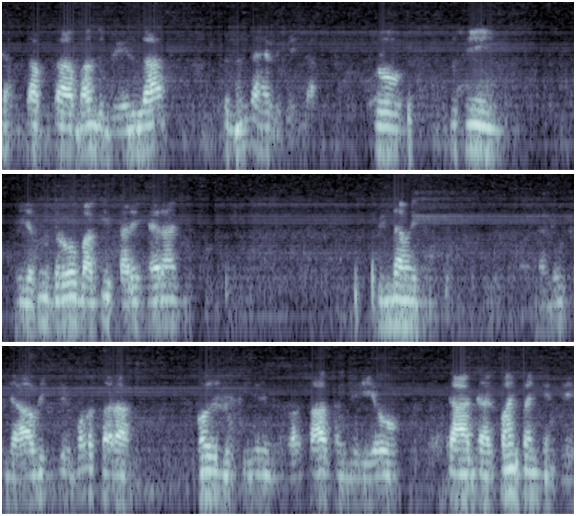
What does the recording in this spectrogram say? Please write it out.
जब तक का बंद बेड़ला तो नंगा है बेड़ला तो ਤੁਸੀਂ ਯਤਨ ਕਰੋ ਬਾਕੀ ਸਾਰੇ ਸ਼ਹਿਰਾਂ 'ਚ ਪਿੰਡਾਂ ਵਿੱਚ ਸਾਡੇ ਪੰਜਾਬ ਵਿੱਚ ਤੇ ਬਹੁਤ ਸਾਰਾ ਬਹੁਤ ਲੋਕੀ ਜਿਹੜੇ ਸਾਧ ਸੰਗਤ ਜਿਹੜੀ ਉਹ ਚਾਰ ਚਾਰ ਪੰਜ ਪੰਜ ਘੰਟੇ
